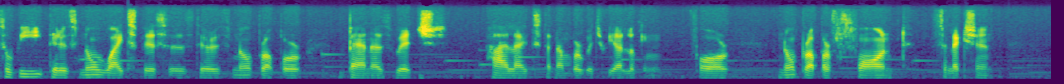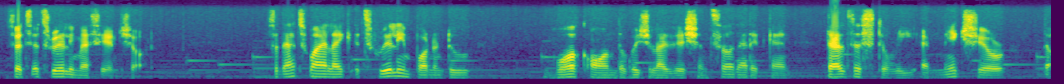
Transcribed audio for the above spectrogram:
So we there is no white spaces, there is no proper banners which highlights the number which we are looking for no proper font selection. So it's it's really messy and short. So that's why like it's really important to work on the visualization so that it can tell the story and make sure the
